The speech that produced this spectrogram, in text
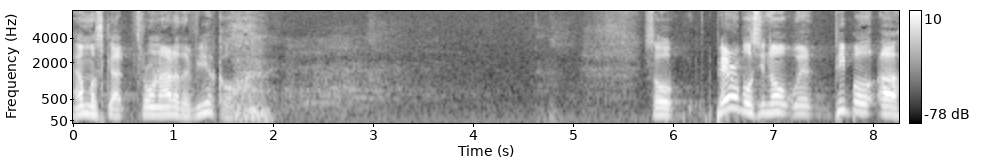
I almost got thrown out of the vehicle. so, parables, you know, people uh,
